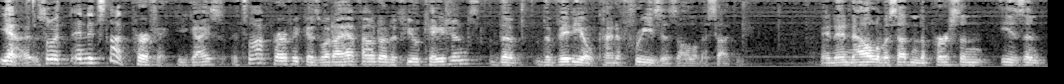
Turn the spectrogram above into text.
yeah. So, it, and it's not perfect, you guys. It's not perfect because what I have found on a few occasions, the the video kind of freezes all of a sudden, and then all of a sudden the person isn't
